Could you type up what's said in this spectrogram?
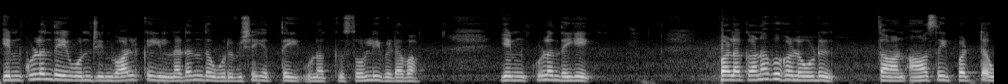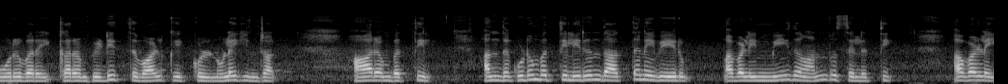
என் குழந்தை ஒன்றின் வாழ்க்கையில் நடந்த ஒரு விஷயத்தை உனக்கு சொல்லிவிடவா? என் குழந்தையே பல கனவுகளோடு தான் ஆசைப்பட்ட ஒருவரை கரம் பிடித்து வாழ்க்கைக்குள் நுழைகின்றாள். ஆரம்பத்தில் அந்த குடும்பத்தில் இருந்த அத்தனை பேரும் அவளின் மீது அன்பு செலுத்தி அவளை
